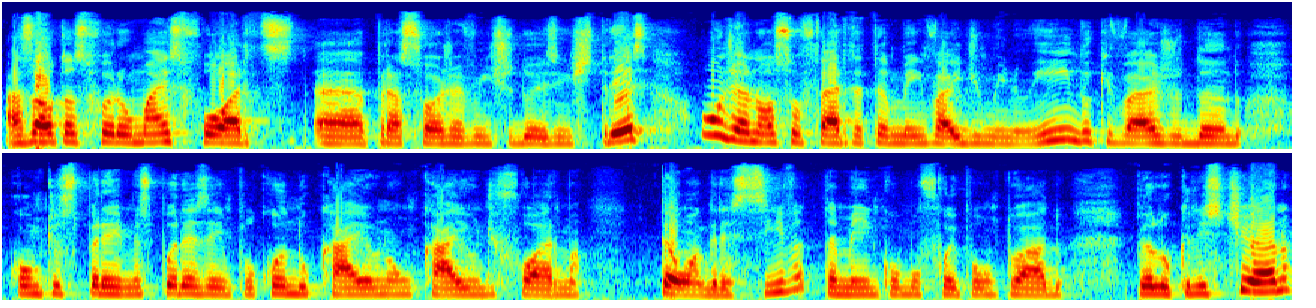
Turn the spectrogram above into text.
as altas foram mais fortes uh, para a soja 22 23, onde a nossa oferta também vai diminuindo, que vai ajudando com que os prêmios, por exemplo, quando caiam, não caiam de forma tão agressiva, também como foi pontuado pelo Cristiano,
